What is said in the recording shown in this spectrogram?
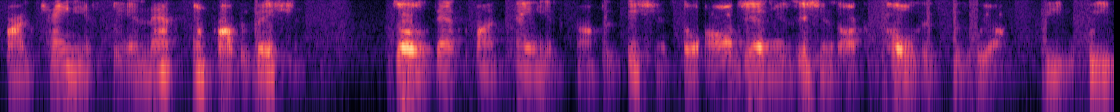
spontaneously, and that's improvisation. So that's spontaneous composition. So all jazz musicians are composers because we are we, we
